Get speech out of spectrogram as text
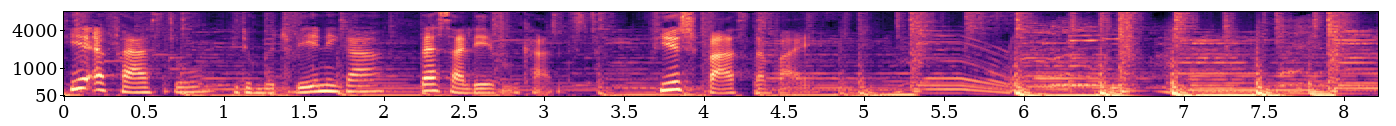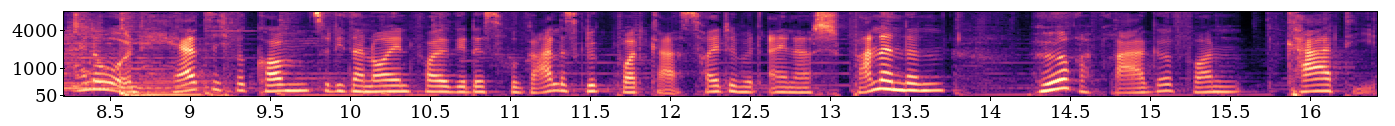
Hier erfährst du, wie du mit weniger besser leben kannst. Viel Spaß dabei! Hallo und herzlich willkommen zu dieser neuen Folge des Frugales Glück Podcasts. Heute mit einer spannenden Hörerfrage von Kati.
